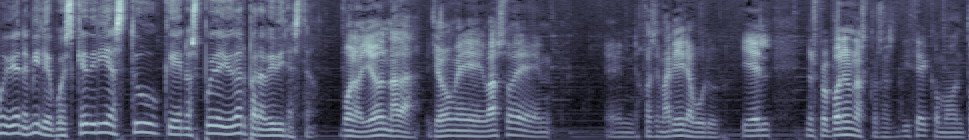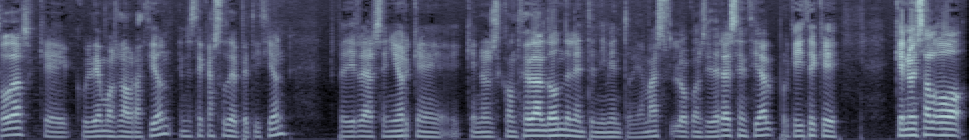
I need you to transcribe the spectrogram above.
Muy bien, Emilio, pues ¿qué dirías tú que nos puede ayudar para vivir esto? Bueno, yo nada, yo me baso en, en José María Iraburu. Y él nos propone unas cosas. Dice, como en todas, que cuidemos la oración, en este caso de petición, pedirle al Señor que, que nos conceda el don del entendimiento. Y además lo considera esencial porque dice que, que no es algo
